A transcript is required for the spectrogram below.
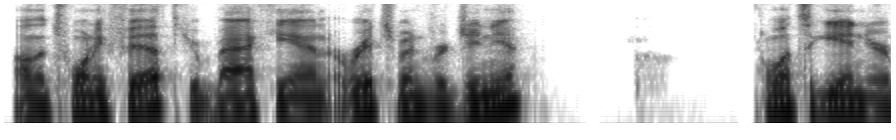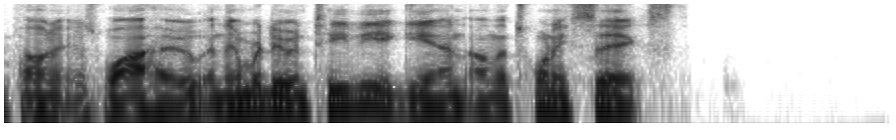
On the 25th, you're back in Richmond, Virginia. Once again, your opponent is Wahoo. And then we're doing TV again on the 26th.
